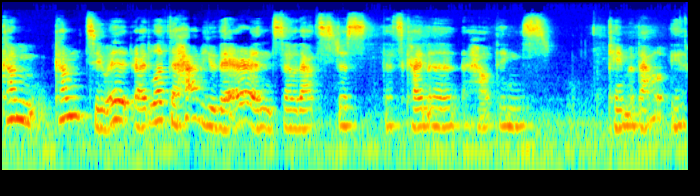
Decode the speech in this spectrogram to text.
Come come to it. I'd love to have you there. And so that's just that's kind of how things came about yeah.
